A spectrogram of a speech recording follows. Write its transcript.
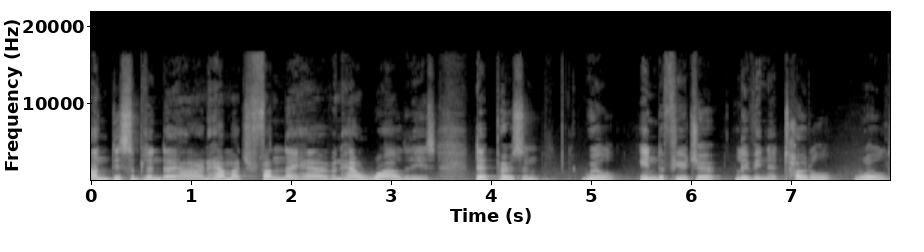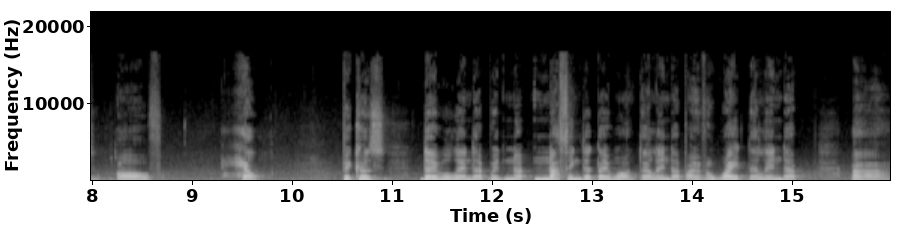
undisciplined they are and how much fun they have and how wild it is, that person will in the future live in a total world of hell because they will end up with no, nothing that they want. They'll end up overweight, they'll end up uh,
